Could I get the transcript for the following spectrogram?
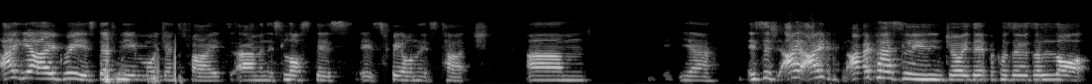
I yeah, I agree. It's definitely more gentrified, um, and it's lost its its feel and its touch. Um, yeah, it's just, I I I personally enjoyed it because there was a lot.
